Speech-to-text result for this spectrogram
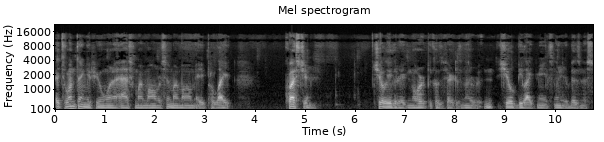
it's one thing if you want to ask my mom or send my mom a polite question she'll either ignore it because the fact is none she'll be like me, it's none of your business.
